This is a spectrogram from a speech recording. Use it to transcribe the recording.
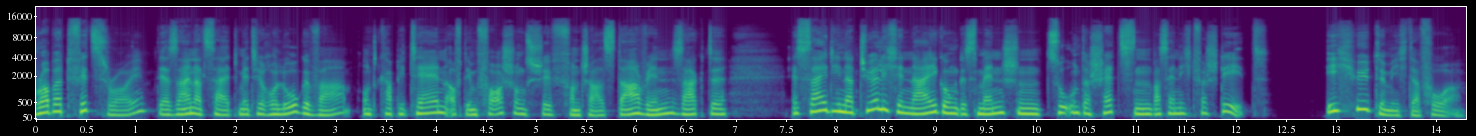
Robert Fitzroy, der seinerzeit Meteorologe war und Kapitän auf dem Forschungsschiff von Charles Darwin, sagte, es sei die natürliche Neigung des Menschen zu unterschätzen, was er nicht versteht. Ich hüte mich davor.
